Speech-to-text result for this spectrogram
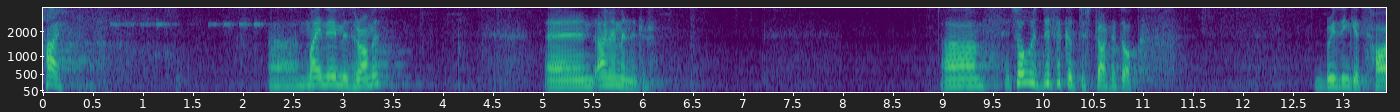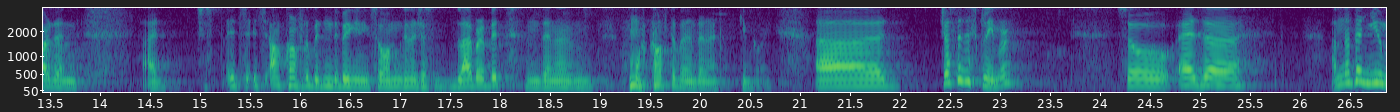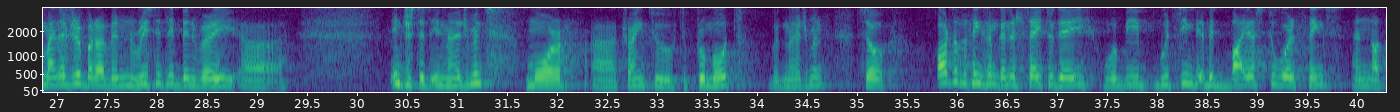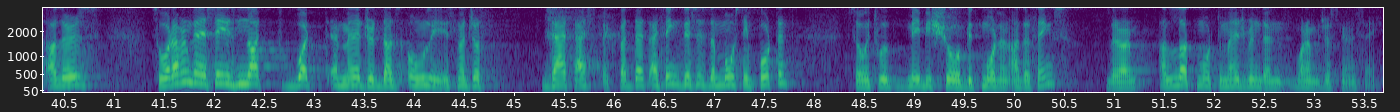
Hi. Uh, my name is Ramez, and I'm a manager. Um, it's always difficult to start a talk. Breathing gets hard, and I just it's it's uncomfortable in the beginning. So I'm gonna just blabber a bit, and then I'm more comfortable, and then I keep going. Uh, just a disclaimer. So as a, I'm not a new manager, but I've been recently been very uh, interested in management, more uh, trying to, to promote good management. So part of the things I'm going to say today will be, would seem a bit biased toward things and not others. So whatever I'm going to say is not what a manager does only. It's not just that aspect, but that I think this is the most important. So it will maybe show a bit more than other things. There are a lot more to management than what I'm just going to say.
